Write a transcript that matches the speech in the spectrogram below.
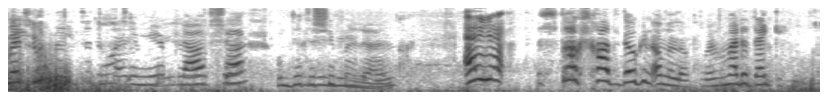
mee te doen? gemeente doet het in meer plaatsen, want dit is super leuk. En je, straks gaat het ook in een ander land gebeuren, maar dat denk ik niet.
